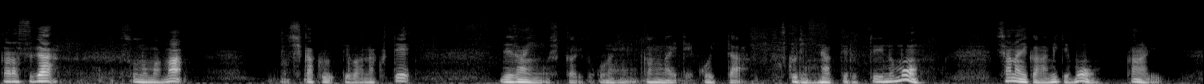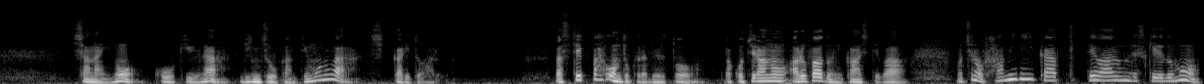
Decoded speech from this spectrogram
ガラスがそのまま四角ではなくて、デザインをしっかりとこの辺考えて、こういった作りになってるっていうのも、車内から見てもかなり車内の高級な臨場感というものがしっかりとある。ステップワゴンと比べると、こちらのアルファードに関しては、もちろんファミリーカーではあるんですけれども、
